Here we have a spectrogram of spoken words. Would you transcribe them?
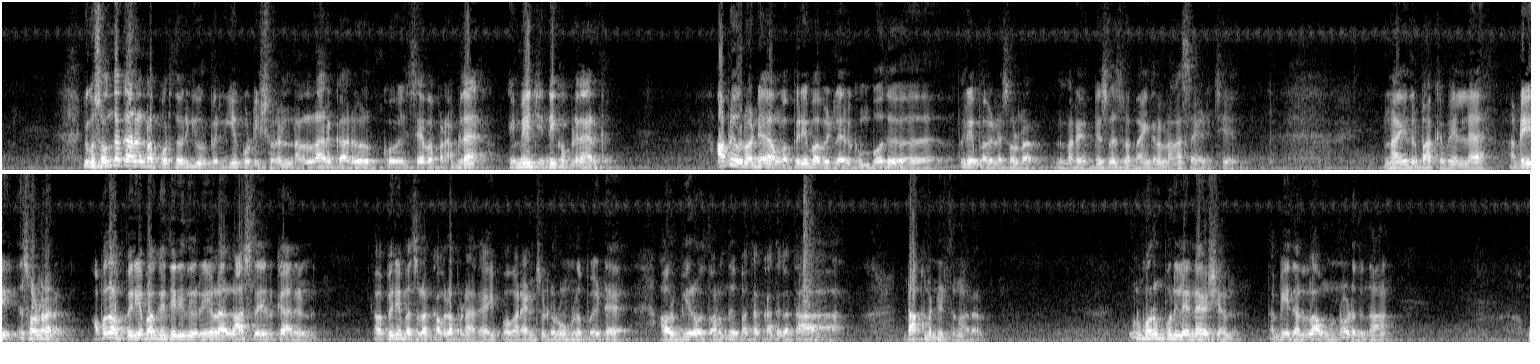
இவங்க சொந்தக்காரங்களை பொறுத்த வரைக்கும் ஒரு பெரிய கோட்டீஸ்வரன் நல்லா இருக்காரு கோயில் சேவை பண்ண அப்படி தான் இமேஜ் இன்றைக்கும் அப்படி தான் இருக்குது அப்படி ஒரு வாட்டி அவங்க பெரியப்பா வீட்டில் இருக்கும்போது பெரியப்பா வீட்டில் சொல்கிறார் இந்த மாதிரி பிஸ்னஸில் பயங்கர லாஸ் ஆகிடுச்சு நான் எதிர்பார்க்கவே இல்லை. அப்படி சொல்கிறாரு அப்போ தான் பெரியப்பாவுக்கு தெரியுது ரியலாக லாஸில் இருக்காருன்னு. அவர் பெரியப்பா சொல்ல கவலைப்படாத இப்போ வரேன்னு சொல்லிட்டு ரூமில் போயிட்டு அவர் பீரோவை திறந்து பார்த்தா கற்று கத்தா டாக்குமெண்ட் எடுத்துன்னு வர்றாரு. உனக்கு ஒன்றும் புரியல என்ன விஷயம்னு? தம்பி இதெல்லாம் உன்னோடது தான்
